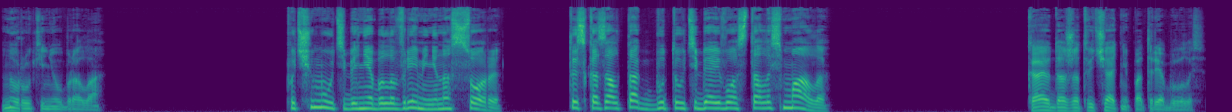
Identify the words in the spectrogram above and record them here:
но руки не убрала. «Почему у тебя не было времени на ссоры?» Ты сказал так, будто у тебя его осталось мало». Каю даже отвечать не потребовалось.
